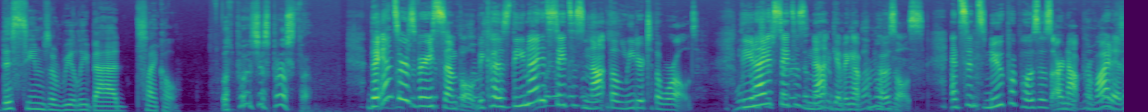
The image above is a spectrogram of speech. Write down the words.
This seems a really bad cycle. The answer is very simple because the United States is not the leader to the world. The United States is not giving up proposals. And since new proposals are not provided,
